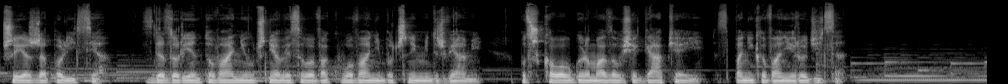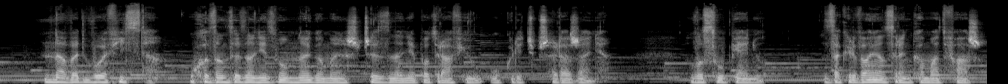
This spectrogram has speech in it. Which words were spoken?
Przyjeżdża policja. Zdezorientowani uczniowie są ewakuowani bocznymi drzwiami. Pod szkołą gromadzą się gapie i spanikowani rodzice. Nawet WF-ista, uchodzący za niezłomnego mężczyznę, nie potrafił ukryć przerażenia. W osłupieniu, zakrywając rękoma twarz,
